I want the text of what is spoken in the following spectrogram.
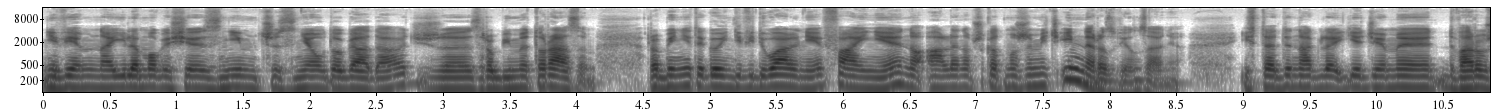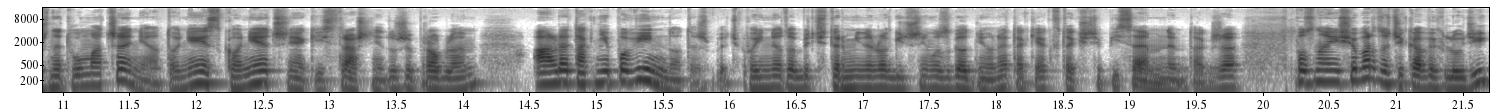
Nie wiem na ile mogę się z nim czy z nią dogadać, że zrobimy to razem. Robienie tego indywidualnie, fajnie, no ale na przykład może mieć inne rozwiązania. I wtedy nagle jedziemy dwa różne tłumaczenia. To nie jest koniecznie jakiś strasznie duży problem, ale tak nie powinno też być. Powinno to być terminologicznie uzgodnione, tak jak w tekście pisemnym. Także poznaje się bardzo ciekawych ludzi,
